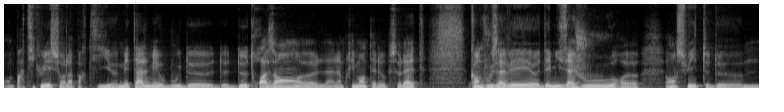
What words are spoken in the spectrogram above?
en particulier sur la partie métal, mais au bout de 2-3 ans, l'imprimante elle est obsolète. Quand vous avez des mises à jour, ensuite de,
